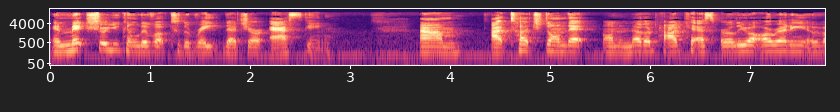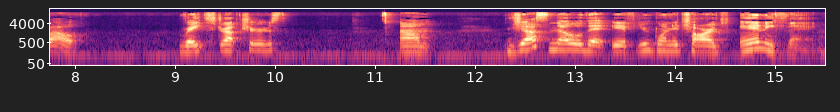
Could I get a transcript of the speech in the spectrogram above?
and make sure you can live up to the rate that you're asking. Um, I touched on that on another podcast earlier already about rate structures. Um, just know that if you're going to charge anything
